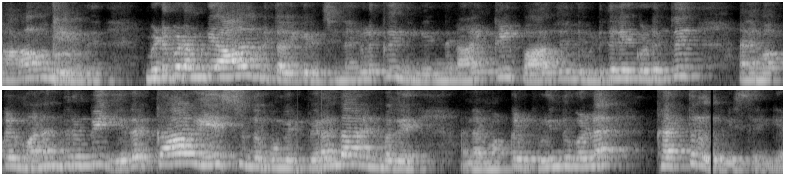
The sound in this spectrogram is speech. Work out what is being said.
பாவங்கள் வந்து விடுபட முடியாது இப்படி தவிக்கிற சின்னங்களுக்கு நீங்க இந்த நாட்களில் பாவத்திலிருந்து விடுதலை கொடுத்து அந்த மக்கள் மனம் திரும்பி எதற்காக இயேசு இந்த பூமியில் பிறந்தார் என்பதை அந்த மக்கள் புரிந்து கொள்ள கர்த்தர் உதவி செய்யுங்க.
